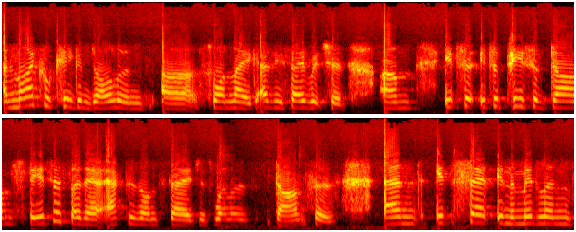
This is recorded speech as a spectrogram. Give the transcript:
And Michael Keegan Dolan's uh, Swan Lake, as you say, Richard, um, it's a it's a piece of dance theatre, so there are actors on stage as well as dancers, and it's set in the Midlands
